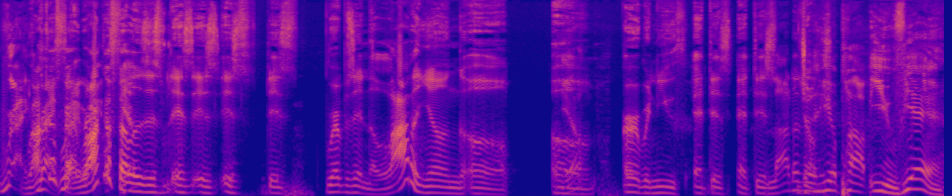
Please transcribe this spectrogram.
Right, Rockefeller, right, right, Rockefellers is, is is is is representing a lot of young uh, uh yep. urban youth at this at this. A lot of hip hop youth, yeah.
